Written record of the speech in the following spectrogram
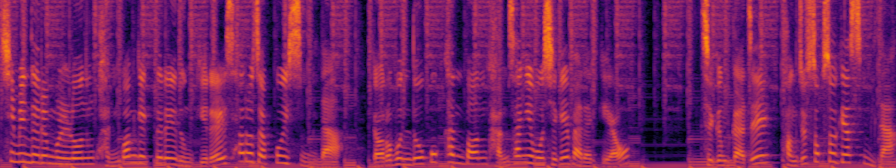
시민들은 물론 관광객들의 눈길을 사로잡고 있습니다. 여러분도 꼭 한번 감상해 보시길 바랄게요. 지금까지 광주 쏙쏙이었습니다.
